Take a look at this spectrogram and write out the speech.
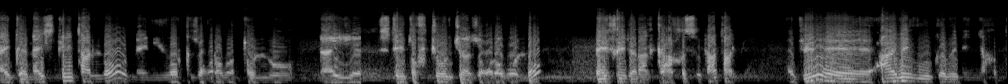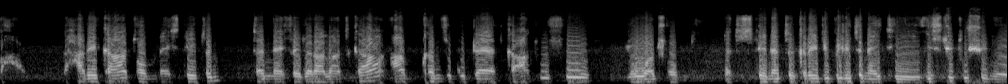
ናይ ናይ ስቴት ኣሎ ናይ ኒውዮርክ ዘቕረበቶ ኣሎ ናይ ስቴት ኦፍ ጆርጅያ ዘቕረቦ ኣሎ ናይ ፌደራል ከኣ ክስታት ኣሎ ሕጂ ኣበይ እዩ ገበነኛ ክበሃል ደሓሬ ከኣ እቶም ናይ ስቴትን እተን ናይ ፌደራላት ከኣ ኣብ ከምዚ ጉዳያት ክኣትውሱ የዋጽኦም ድዩ ነቲ ስቴ ነቲ ክሬዲቢሊቲ ናይቲ ኢንስቲቱሽን እዩ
